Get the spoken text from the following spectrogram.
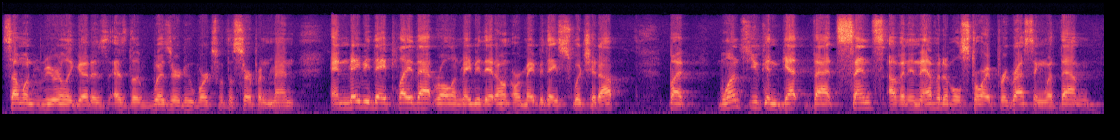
someone would be really good as, as the wizard who works with the serpent men. And maybe they play that role and maybe they don't, or maybe they switch it up. But once you can get that sense of an inevitable story progressing with them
